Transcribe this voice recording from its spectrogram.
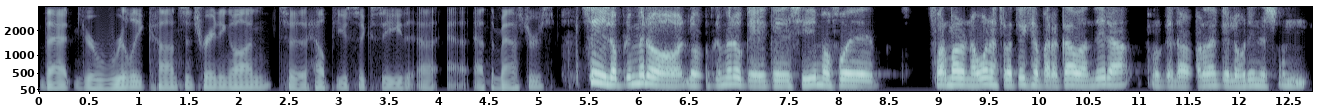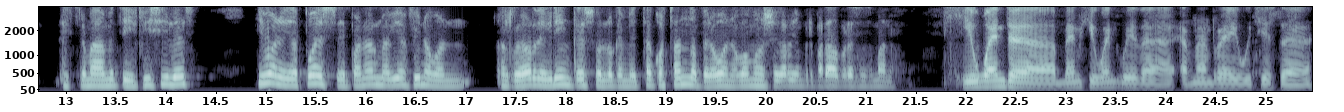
that you're really concentrating on to help you succeed uh, at the Masters? Sí, lo primero, lo primero que, que, decidimos fue formar una buena estrategia para cada bandera, porque la verdad que los greens son extremadamente difíciles. Y bueno, y después eh, ponerme bien fino con alrededor de green, que eso es lo que me está costando, pero bueno, vamos a llegar bien preparados para esa semana. He went uh, Ben. He went with uh, Hernan Rey, which is the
